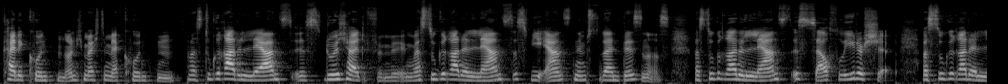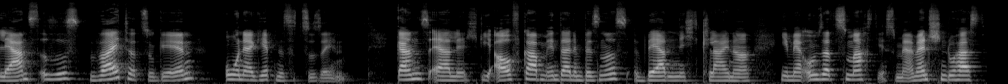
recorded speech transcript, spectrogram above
keine Kunden und ich möchte mehr Kunden. Was du gerade lernst, ist Durchhaltevermögen. Was du gerade lernst, ist, wie ernst nimmst du dein Business. Was du gerade lernst, ist Self-Leadership. Was du gerade lernst, ist es, weiterzugehen, ohne Ergebnisse zu sehen. Ganz ehrlich, die Aufgaben in deinem Business werden nicht kleiner. Je mehr Umsatz du machst, desto mehr Menschen du hast,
